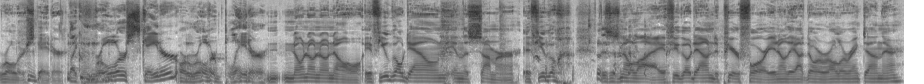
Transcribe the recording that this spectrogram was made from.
roller skater. Like roller skater or roller blader? No, no, no, no. If you go down in the summer, if you go, this is no lie. If you go down to Pier 4, you know the outdoor roller rink down there?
